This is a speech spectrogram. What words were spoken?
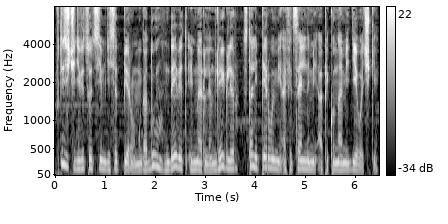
В 1971 году Дэвид и Мерлин Риглер стали первыми официальными опекунами девочки,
